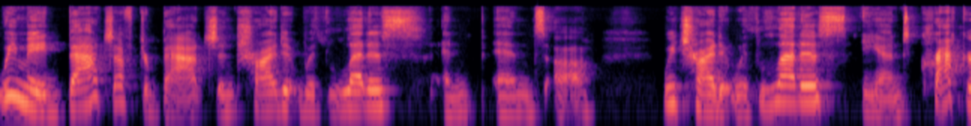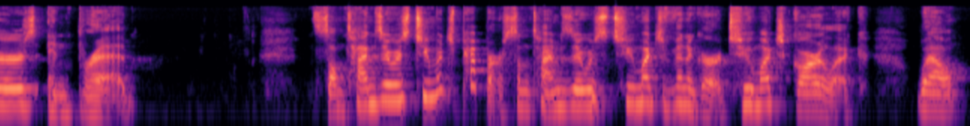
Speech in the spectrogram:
we made batch after batch and tried it with lettuce and and uh, we tried it with lettuce and crackers and bread. Sometimes there was too much pepper. Sometimes there was too much vinegar, too much garlic. Well,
